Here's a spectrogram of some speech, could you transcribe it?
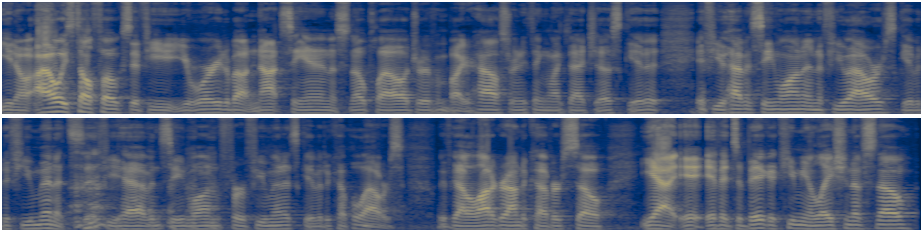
you know, I always tell folks if you you're worried about not seeing a snowplow driven by your house or anything like that, just give it. If you haven't seen one in a few hours, give it a few minutes. Uh-huh. If you haven't seen one for a few minutes, give it a couple hours. We've got a lot of ground to cover, so yeah, if it's a big accumulation of snow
